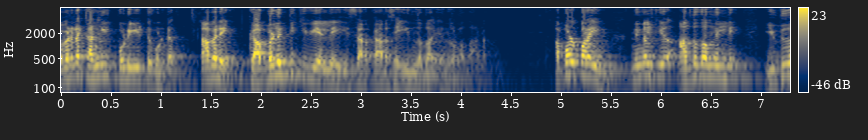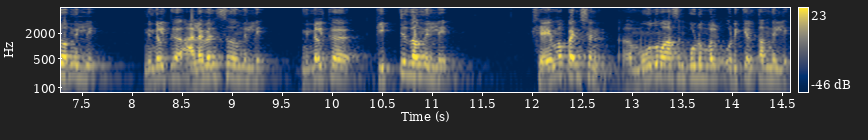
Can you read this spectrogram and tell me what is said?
അവരുടെ കണ്ണിൽ പൊടിയിട്ടുകൊണ്ട് അവരെ കബളിപ്പിക്കുകയല്ലേ ഈ സർക്കാർ ചെയ്യുന്നത് എന്നുള്ളതാണ്. അപ്പോൾ പറയും നിങ്ങൾക്ക് അത് തന്നില്ലേ? ഇത് തന്നില്ലേ? നിങ്ങൾക്ക് അലവൻസ് തന്നില്ലേ? നിങ്ങൾക്ക് കിറ്റ് തന്നില്ലേ? ക്ഷേമ പെൻഷൻ മൂന്ന് മാസം കൂടുമ്പോൾ ഒരിക്കൽ തന്നില്ലേ?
